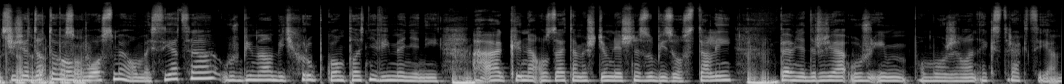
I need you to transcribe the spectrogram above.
Čiže to do toho pozor. 8. mesiaca už by mal byť chrup kompletne vymenený. Mhm. A ak naozaj tam ešte mliečne zuby zostali, Mhm. pevne držia, už im pomôže len extrakcia.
